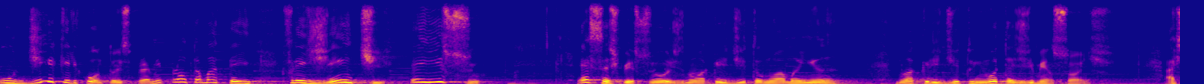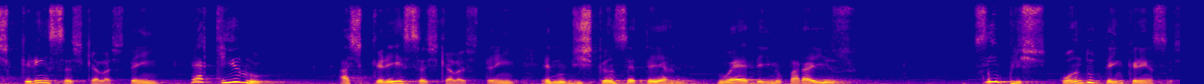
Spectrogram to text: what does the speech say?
o dia que ele contou isso para mim, pronto, eu matei. Falei, gente, é isso. Essas pessoas não acreditam no amanhã, não acreditam em outras dimensões. As crenças que elas têm é aquilo. As crenças que elas têm é no descanso eterno, no Éden, no paraíso. Simples, quando tem crenças.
